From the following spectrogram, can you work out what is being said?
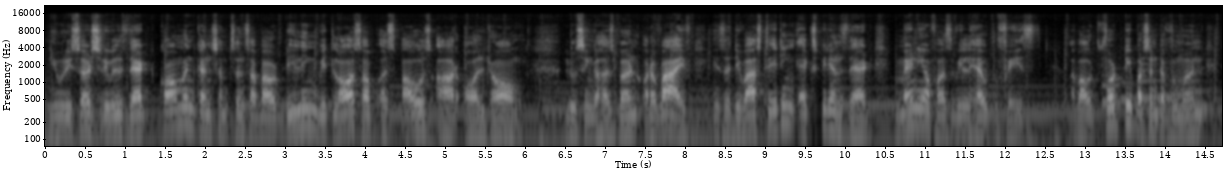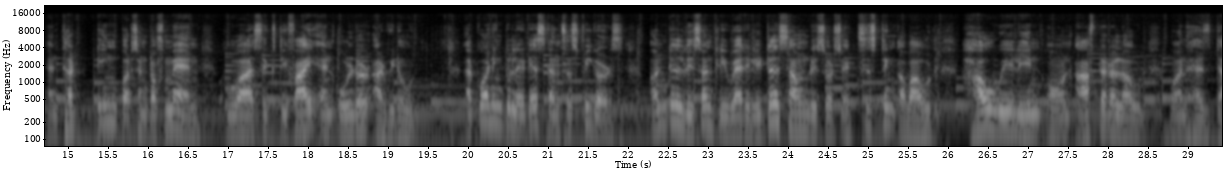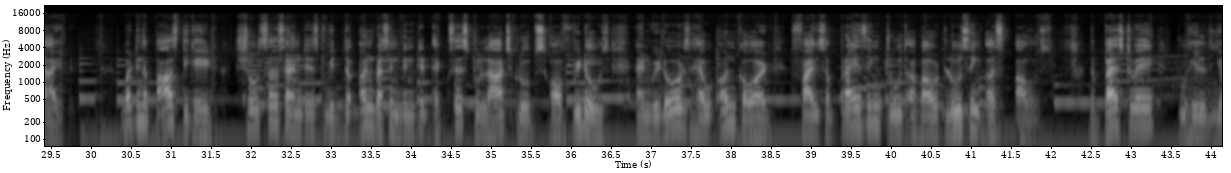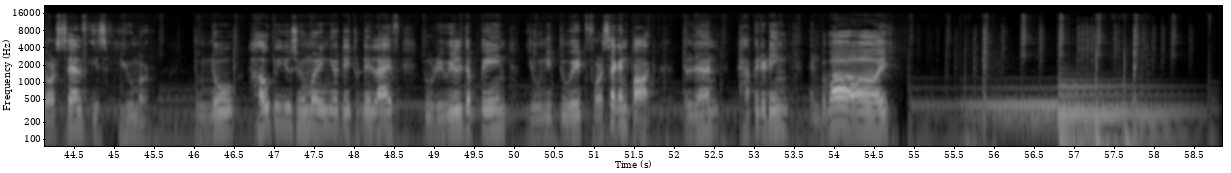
New research reveals that common conceptions about dealing with loss of a spouse are all wrong. Losing a husband or a wife is a devastating experience that many of us will have to face. about 40% of women and 13% of men who are 65 and older are widowed. According to latest census figures, until recently very little sound research existing about how we lean on after a loved one has died. But in the past decade, social scientists with the unprecedented access to large groups of widows and widows have uncovered five surprising truths about losing a spouse. The best way to heal yourself is humor. To know how to use humor in your day to day life to reveal the pain, you need to wait for a second part. Till then, happy reading and bye bye.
